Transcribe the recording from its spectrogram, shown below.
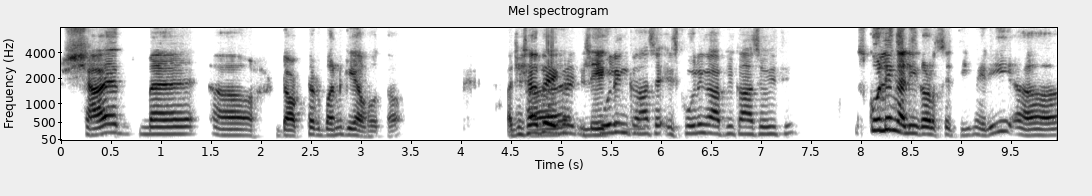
शायद मैं डॉक्टर बन गया होता। अच्छा शायद एक मिनट स्कूलिंग कहाँ से स्कूलिंग आपकी कहाँ से हुई थी? स्कूलिंग अलीगढ़ से थी मेरी आ,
